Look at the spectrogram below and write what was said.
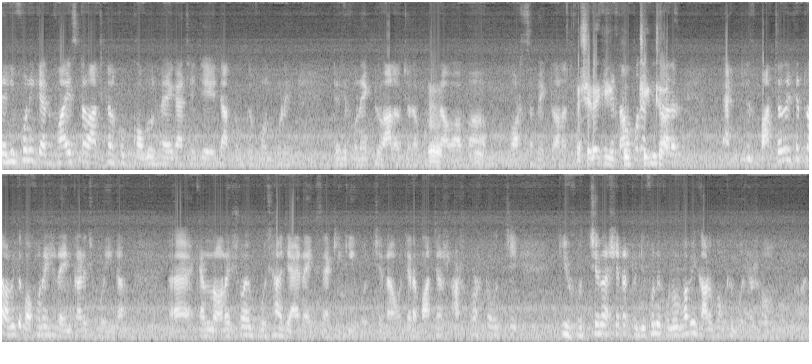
টেলিফোনিক অ্যাডভাইসটাও আজকাল খুব কমন হয়ে গেছে যে ডাক্তারকে ফোন করে। টেলিফোনে একটু আলোচনা করে। দেওয়া বা হোয়াটসঅ্যাপে একটু আলোচনা সেটা কি খুব ঠিকঠাক? বাচ্চাদের ক্ষেত্রে আমি তো কখনোই সেটা এনকারেজ করি না। আহ, কেননা অনেক সময় বোঝা যায় না এক্স্যাক্টলি কি হচ্ছে না হচ্ছে একটা বাচ্চার শ্বাসকষ্ট হচ্ছে কি হচ্ছে না সেটা টেলিফোনে কোনোভাবেই কারও পক্ষে বোঝা সম্ভব নয়।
